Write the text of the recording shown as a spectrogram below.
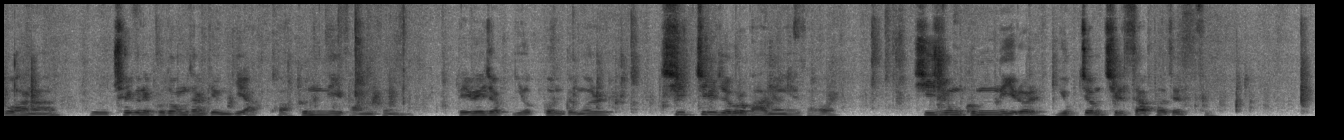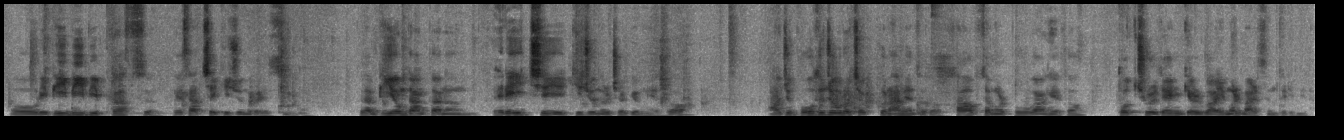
또 하나 그 최근에 부동산 경기 악화, 금리 상승, 대외적 여건 등을 실질적으로 반영해서 시중 금리를 6.74% 어, 우리 BBB 플러스 회사채 기준으로 했습니다. 그 다음 비용 단가는 LH 기준을 적용해서 아주 보수적으로 접근하면서도 사업성을 보강해서 도출된 결과임을 말씀드립니다.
